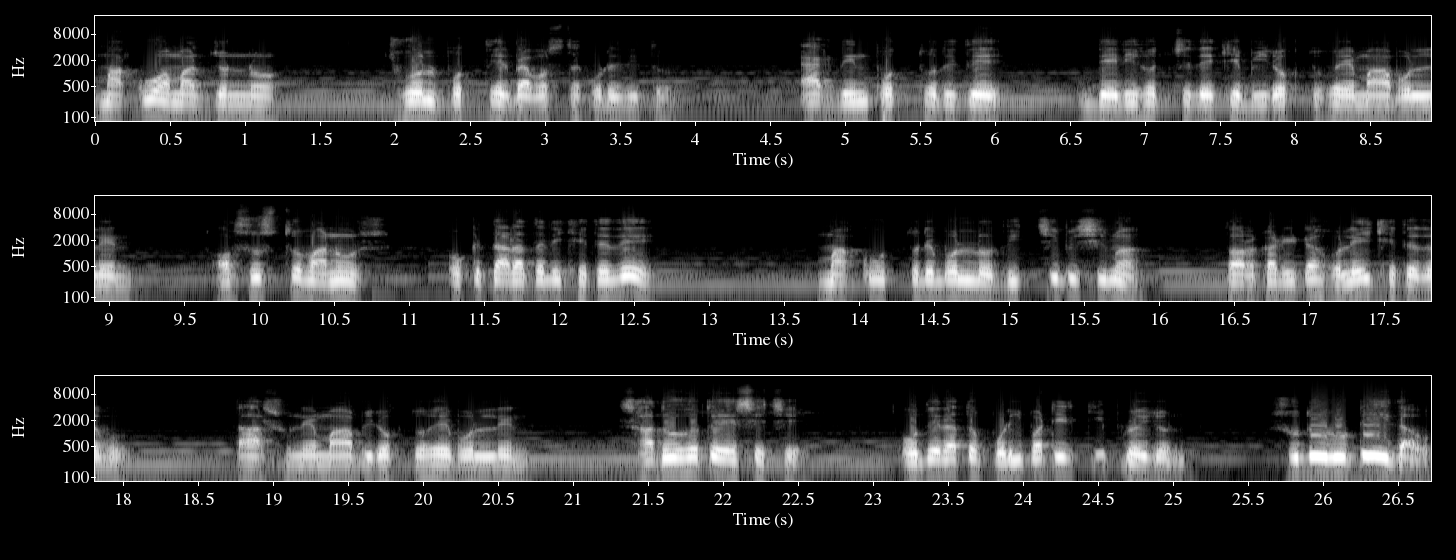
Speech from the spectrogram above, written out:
মাকু আমার জন্য ঝোল পথ্যের ব্যবস্থা করে দিত। একদিন পথ্য দিতে দেরি হচ্ছে দেখে বিরক্ত হয়ে মা বললেন, অসুস্থ মানুষ, ওকে তাড়াতাড়ি খেতে দে। মাকু উত্তরে বলল, দিচ্ছি পিসিমা, তরকারিটা হলেই খেতে দেব। তা শুনে মা বিরক্ত হয়ে বললেন, সাধু হতে এসেছে, ওদের এত পরিপাটির কি প্রয়োজন? শুধু রুটিই দাও।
